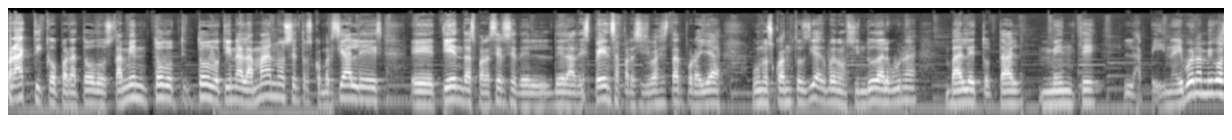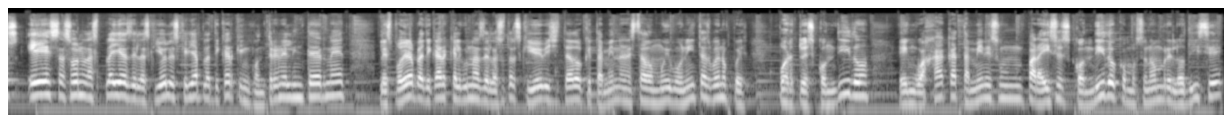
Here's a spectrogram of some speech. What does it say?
práctico para todos. También todo, todo lo tiene a la mano, centros comerciales, eh, tiendas para hacerse de la despensa, para si vas a estar por allá unos cuantos días. Bueno, sin duda alguna vale totalmente la pena. Y bueno amigos, esas son las playas de las que yo les quería platicar que encontré en el internet. Les podría platicar que algunas de las otras que yo he visitado que también han estado muy bonitas. Bueno, pues Puerto Escondido en Oaxaca también es un paraíso escondido, como su nombre lo dice.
